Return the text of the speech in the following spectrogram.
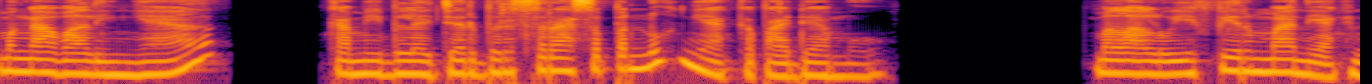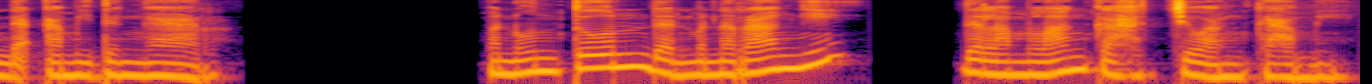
Mengawalinya, kami belajar berserah sepenuhnya kepadamu melalui firman yang hendak kami dengar, menuntun dan menerangi dalam langkah juang kami.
